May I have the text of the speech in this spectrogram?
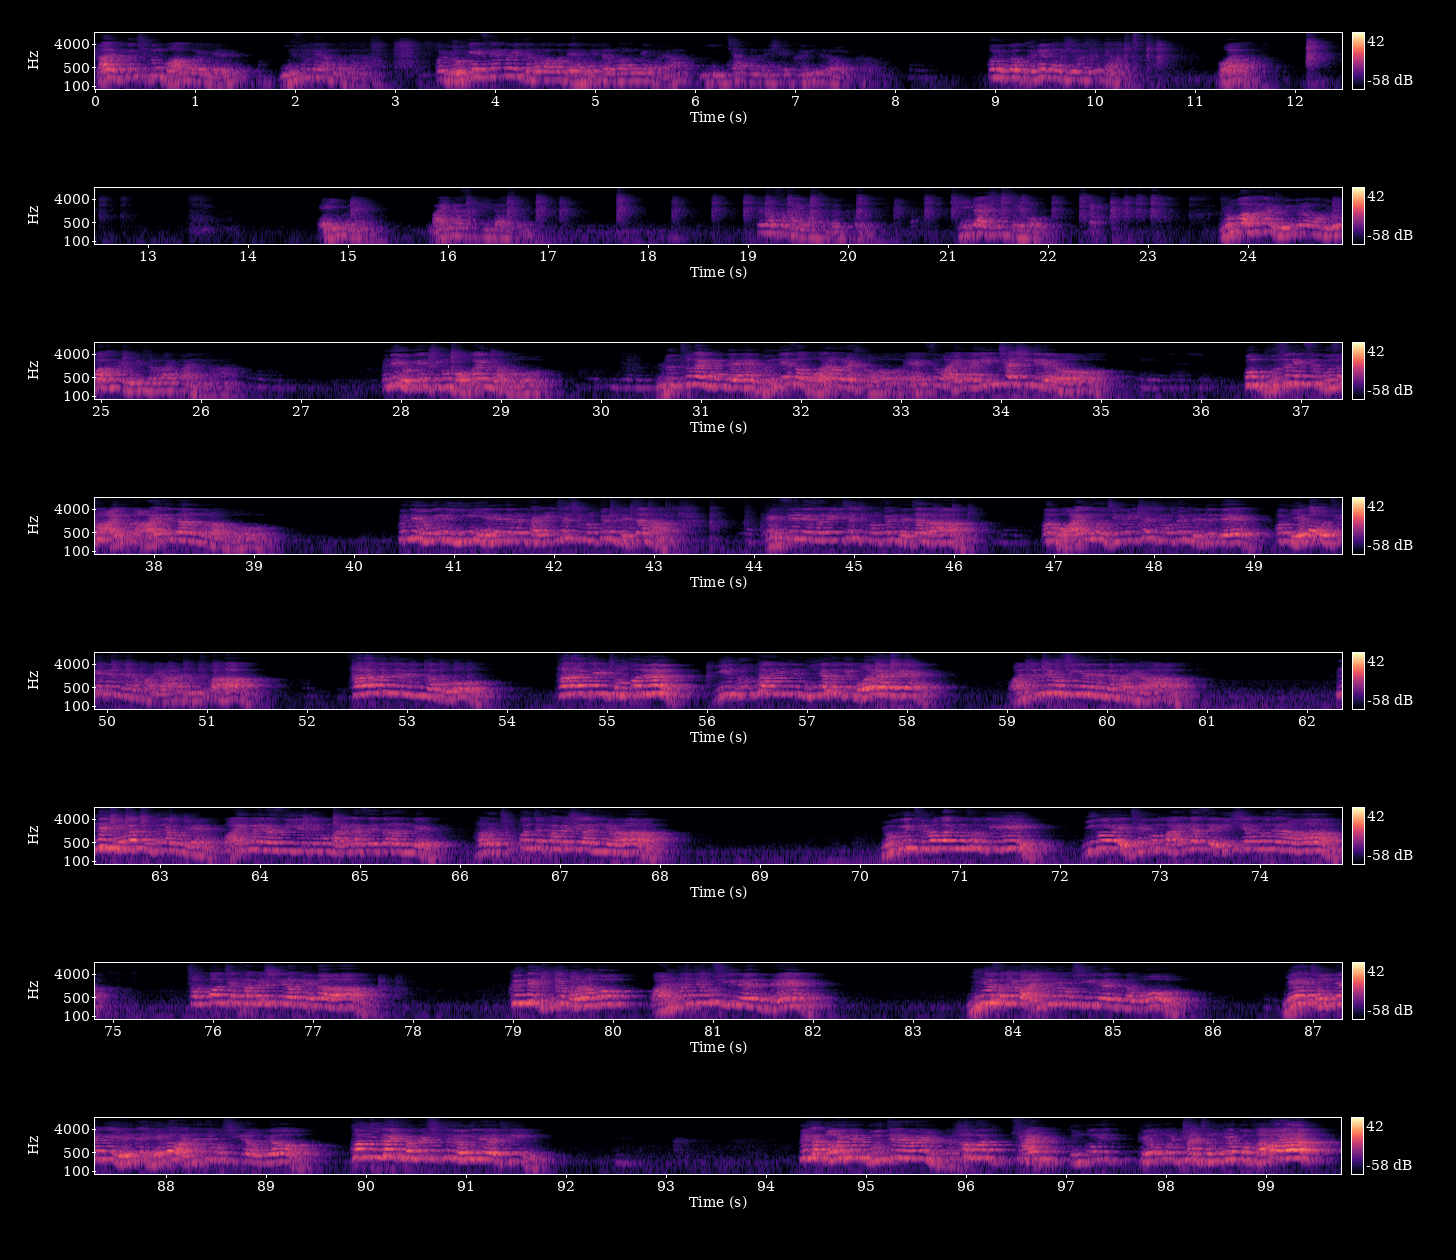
나 이거 지금 뭐 한 거야 얘를? 인수분해한 거잖아. 그럼 여기에 세모에 들어가고 네모에 들어가는 게 뭐야? 이 2차 방정식에 근이 들어갈 거라고. 그럼 이거 근의 공식을 쓰면 뭐야? a분의 마이너스 b 다시 플러스 마이너스 루트 b 다시 제곱 요거 하나 여기 들어가고 요거 하나 여기 들어갈 거 아니야. 근데 여기에 지금 뭐가 있냐고. 루트가 있는데 문제에서 뭐라 그랬어? X, y가 1차식이래요. 예 자식 그럼 무슨 x 무슨 y로 나와야 된다는 거라고. 근데 여기는 이미 얘네들은 다 1차식으로 표현됐잖아. x에 대해서는 1차식으로 표현됐잖아. 그럼 y도 지금 1차식으로 표현됐는데 그럼 얘가 어떻게 해야 된다는 말이야? 루트가 사라져야 된다고. 사라질 조건은 이 루트 안에 있는 이 녀석이 뭘 해야 돼? 완전 제곱식이어야 된단 말이야. 근데 얘가 누구냐고 얘. y-2의 제곱 마이너스 했다라는 게 바로 첫 번째 판별식 아니냐. 여기 들어간 녀석이 이거에 제곱 마이너스 AC 한 거잖아. 첫 번째 판별식이라고 얘가. 근데 이게 뭐라고? 완전 제곱식이 돼야 된대. 이 녀석이 완전 제곱식이 돼야 된다고. 얘게 얘인데 얘가 완전 제곱식이라고요. 그럼 이거의 판별식도 0이 돼야지. 그러니까 너희들 문제를 한번 잘 곰곰이 배운 걸 잘 정리하고 봐봐.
